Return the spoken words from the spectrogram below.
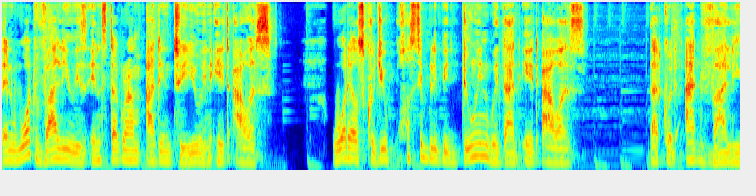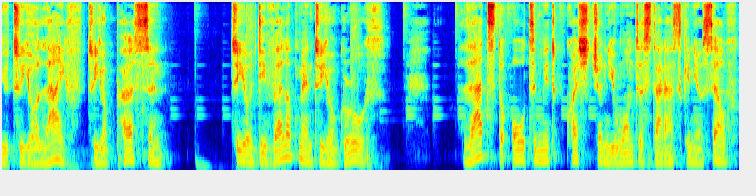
then what value is Instagram adding to you in eight hours? What else could you possibly be doing with that eight hours? That could add value to your life, to your person, to your development, to your growth? That's the ultimate question you want to start asking yourself.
